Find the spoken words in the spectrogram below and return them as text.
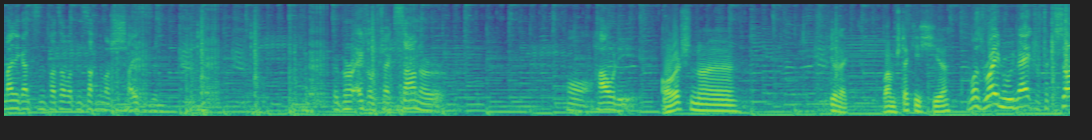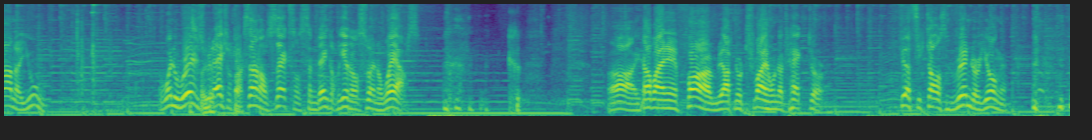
meine ganzen verzauberten Sachen immer scheiße sind. Bin echt auf Jacksoner. Oh, howdy. Original Dialekt. Warum stecke ich hier? Du musst reden wie ein echter Texaner, Jung. Und wenn du redest wie ein echter Texaner aus Texas, dann denkt doch jeder, dass du einer wärst. ah, ich habe eine Farm, die hat nur 200 Hektar. 40.000 Rinder, Junge.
